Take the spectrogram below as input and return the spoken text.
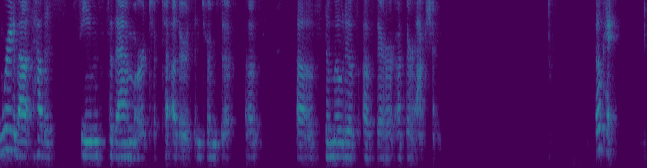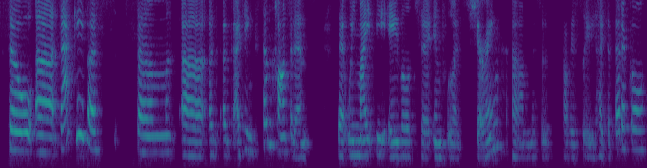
worried about how this seems to them or to, to others in terms of, of, of the motive of their, of their action. Okay, so uh, that gave us some, uh, a, a, I think, some confidence that we might be able to influence sharing. Um, this is obviously hypothetical,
